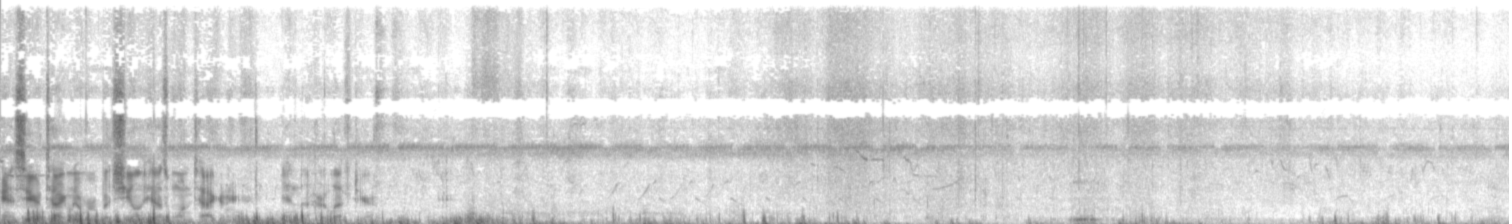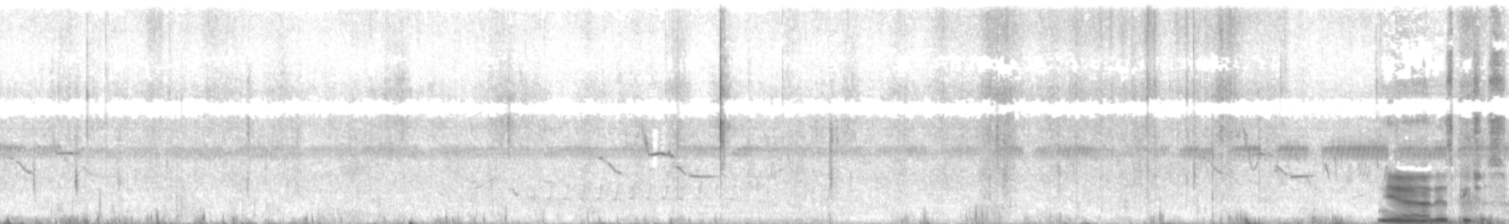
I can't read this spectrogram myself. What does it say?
Can't see her tag number, but she only has one tag in here, in her left ear. Yeah, it is Peaches.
